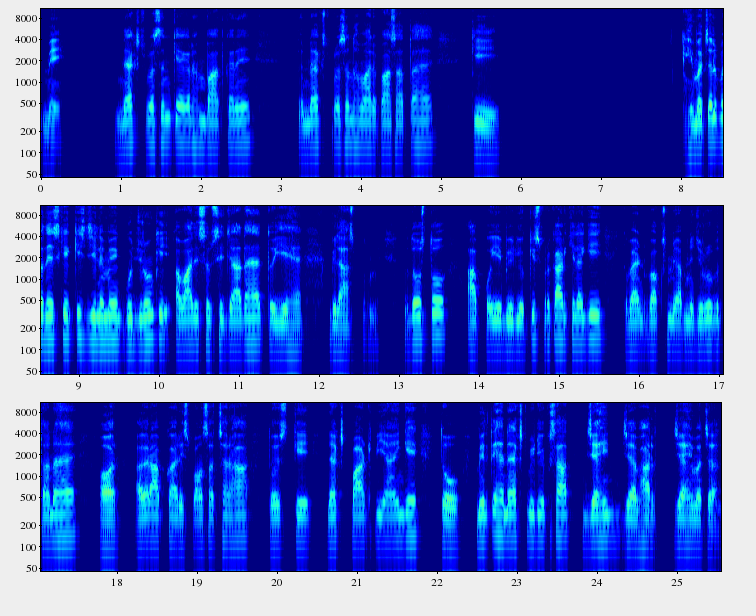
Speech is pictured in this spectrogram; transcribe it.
में। नेक्स्ट प्रश्न की अगर हम बात करें तो नेक्स्ट प्रश्न हमारे पास आता है कि हिमाचल प्रदेश के किस ज़िले में गुजरों की आबादी सबसे ज़्यादा है? तो ये है बिलासपुर में। तो दोस्तों, आपको ये वीडियो किस प्रकार की लगी? कमेंट बॉक्स में आपने ज़रूर बताना है। और अगर आपका रिस्पांस अच्छा रहा तो इसके नेक्स्ट पार्ट भी आएँगे। तो मिलते हैं नेक्स्ट वीडियो के साथ। जय हिंद, जय भारत, जय हिमाचल।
